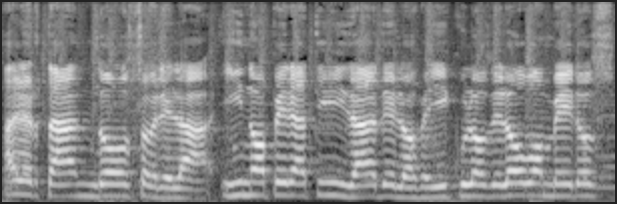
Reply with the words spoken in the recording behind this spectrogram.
alertando sobre la inoperatividad de los vehículos de los bomberos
